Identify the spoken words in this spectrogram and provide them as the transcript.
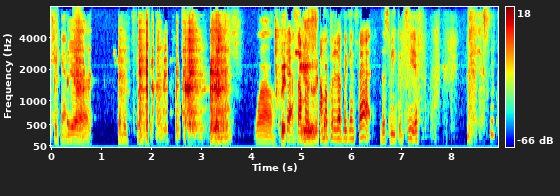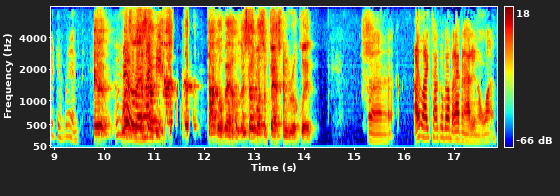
Chicken. Yeah. But it's fake chicken. Wow. But- Yeah, so I'm gonna I'm gonna put it up against that this week and see if see if we can win. Hey, look, Who when's the knows? It last might time be- you guys went to Taco Bell? Let's talk about some fast food real quick. Uh, I like Taco Bell, but I haven't had it in a while.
